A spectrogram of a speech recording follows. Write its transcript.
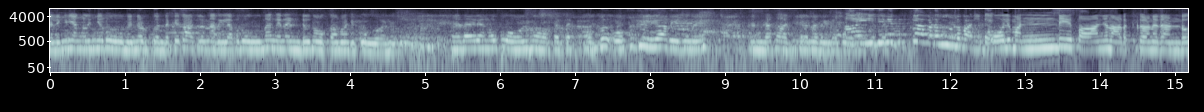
അല്ലെങ്കിൽ ഞങ്ങൾ ഇനി റൂമിനെ എടുക്കും. എന്തൊക്കെ കാട്ടിലെന്ന് അറിയില്ല. അപ്പൊ റൂം എങ്ങനെ ഉണ്ട് നോക്കാൻ വേണ്ടി പോവാണ്. ഏതായാലും ഞങ്ങൾ പോയി നോക്കട്ടെ. ഓക്ക് ഓക്ക് കിളി അറിയിക്കണേ എന്താ കാറ്റാന്നറിയില്ല വീട് ഓൽ മണ്ടി പാഞ്ഞ് നടക്കാണ് രണ്ടോ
